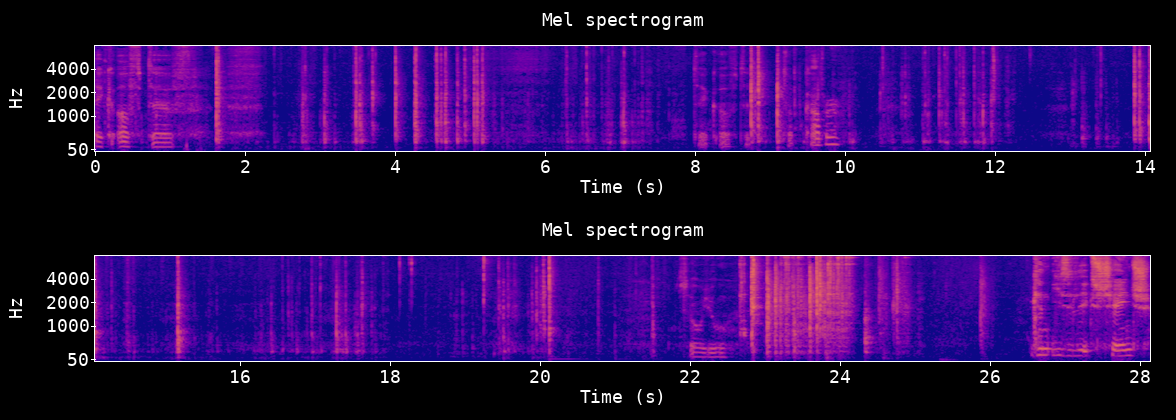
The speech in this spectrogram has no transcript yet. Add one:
take off the take off the top cover. So you can easily exchange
